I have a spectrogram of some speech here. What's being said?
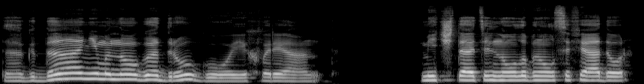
Тогда немного другой их вариант. Мечтательно улыбнулся Феодор.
